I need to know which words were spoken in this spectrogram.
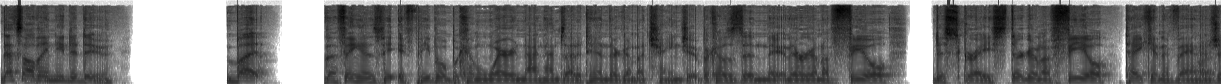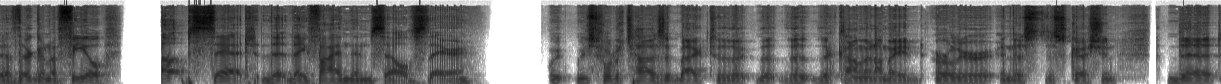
That's all they mm-hmm. need to do. But the thing is, if people become aware nine times out of 10, they're going to change it because then they're going to feel disgraced. They're going to feel taken advantage of. They're going to feel upset that they find themselves there. Which sort of ties it back to the, the, the, comment I made earlier in this discussion that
